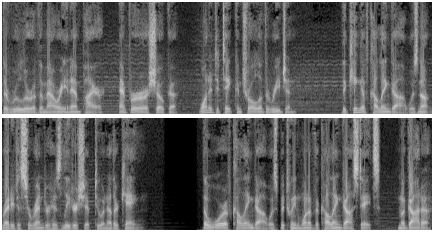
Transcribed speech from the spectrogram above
the ruler of the Mauryan Empire, Emperor Ashoka, wanted to take control of the region. The king of Kalinga was not ready to surrender his leadership to another king. The War of Kalinga was between one of the Kalinga states, Magadha,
